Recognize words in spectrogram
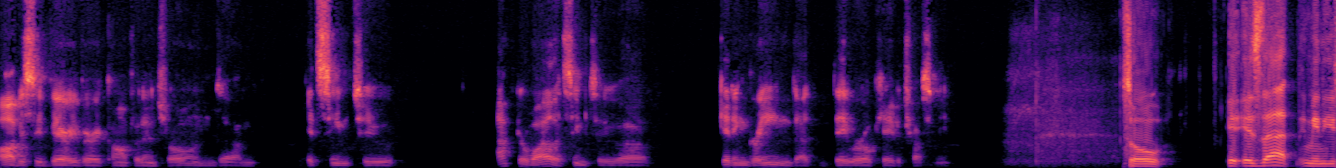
obviously very very confidential, and um, it seemed to after a while it seemed to uh, get ingrained that they were okay to trust me. So is that? I mean, you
